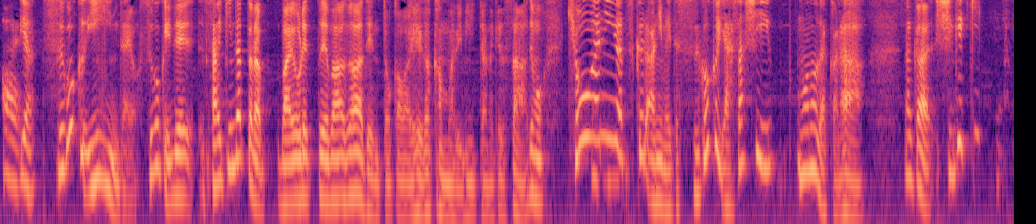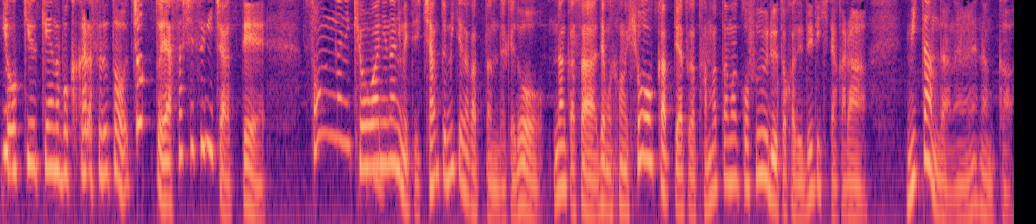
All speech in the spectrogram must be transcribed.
はい。いや、すごくいいんだよ。すごくいい。で、最近だったら、バイオレット・エヴァーガーデンとかは映画館まで見に行ったんだけどさ、でも、京アニが作るアニメってすごく優しいものだから、なんか、刺激要求系の僕からすると、ちょっと優しすぎちゃって、そんなに京アニのアニメってちゃんと見てなかったんだけど、なんかさ、でもこの評価ってやつがたまたまこう、Hulu とかで出てきたから、見たんだね、なんか。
